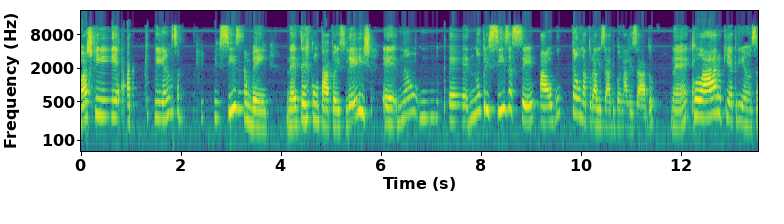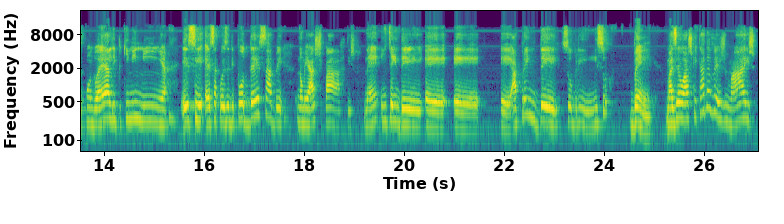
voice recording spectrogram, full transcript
acho que a criança precisa também né, ter contato a esse leis, é, não, é, não precisa ser algo tão naturalizado e banalizado, né? Claro que a criança, quando é ali pequenininha, esse, essa coisa de poder saber nomear as partes, né? Entender, é, é, é, aprender sobre isso, bem. Mas eu acho que cada vez mais,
